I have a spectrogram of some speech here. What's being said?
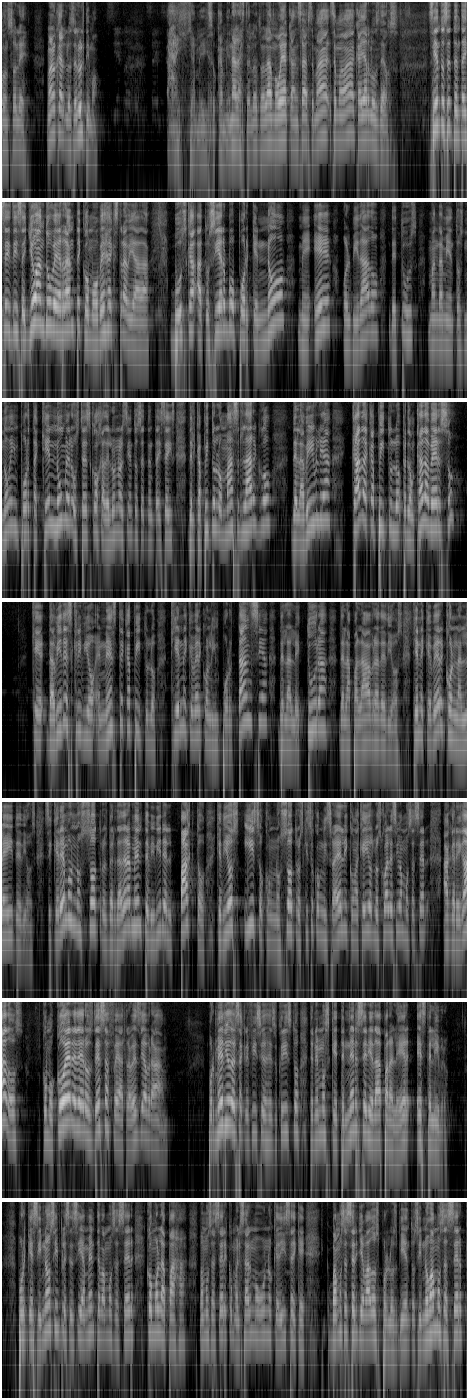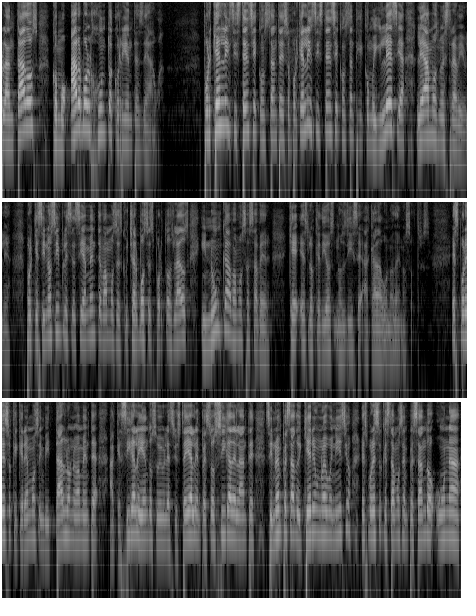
consolé. Hermano Carlos, el último. Ay, ya me hizo caminar hasta el otro lado. Me voy a cansar. Se me, se me van a callar los dedos. 176 dice, yo anduve errante como oveja extraviada. Busca a tu siervo porque no me he olvidado de tus mandamientos. No importa qué número usted escoja del 1 al 176 del capítulo más largo de la Biblia, cada capítulo, perdón, cada verso que David escribió en este capítulo tiene que ver con la importancia de la lectura de la palabra de Dios. Tiene que ver con la ley de Dios. Si queremos nosotros verdaderamente vivir el pacto que Dios hizo con nosotros, que hizo con Israel y con aquellos los cuales íbamos a ser agregados como coherederos de esa fe a través de Abraham, por medio del sacrificio de Jesucristo, tenemos que tener seriedad para leer este libro. Porque si no, simple y sencillamente vamos a ser como la paja, vamos a ser como el Salmo 1 que dice que vamos a ser llevados por los vientos y no vamos a ser plantados como árbol junto a corrientes de agua. ¿Por qué es la insistencia constante eso? ¿Por qué es la insistencia constante que como iglesia leamos nuestra Biblia? Porque si no, simple y sencillamente vamos a escuchar voces por todos lados y nunca vamos a saber qué es lo que Dios nos dice a cada uno de nosotros. Es por eso que queremos invitarlo nuevamente a, que siga leyendo su Biblia. Si usted ya le empezó, siga adelante. Si no ha empezado y quiere un nuevo inicio, es por eso que estamos empezando una,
